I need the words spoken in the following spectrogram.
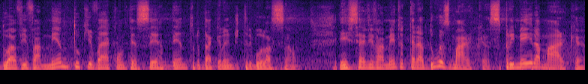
do avivamento que vai acontecer dentro da grande tribulação. Esse avivamento terá duas marcas. Primeira marca,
